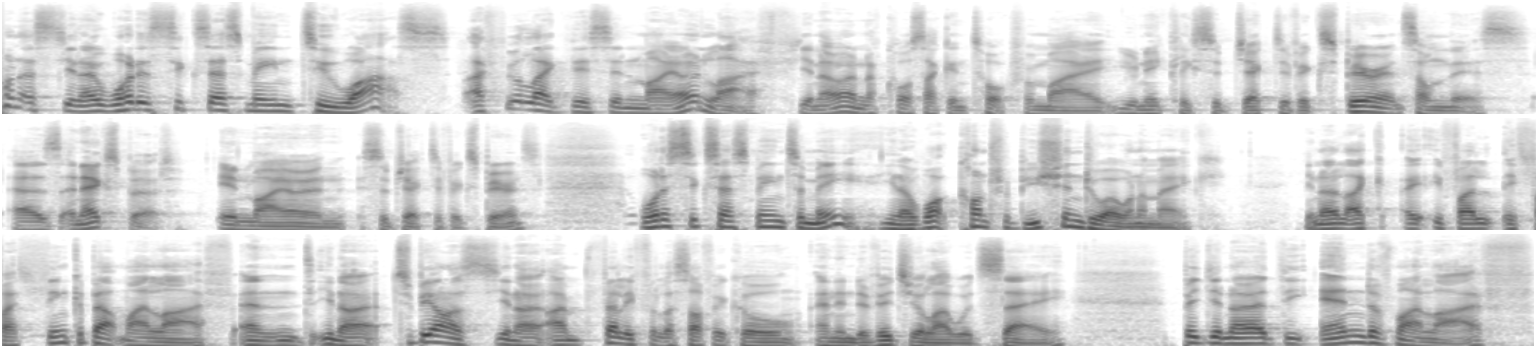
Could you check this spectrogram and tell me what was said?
honest, you know, what does success mean to us? I feel like this in my own life, you know, and of course I can talk from my uniquely subjective experience on this as an expert in my own subjective experience. What does success mean to me? You know, what contribution do I want to make? You know, like if I if I think about my life and, you know, to be honest, you know, I'm fairly philosophical and individual, I would say. But you know, at the end of my life,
